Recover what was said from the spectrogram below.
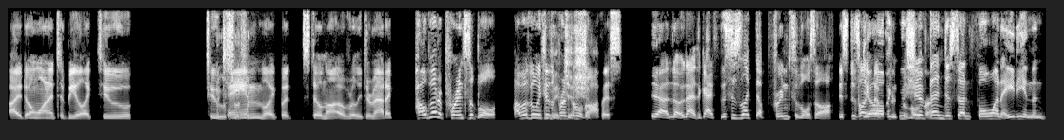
I don't want it to be like too, too tame, like, but still not overly dramatic. How about a principal? How about going to the principal's office? Yeah, no, guys, guys, this is like the principal's office. This is like Yo, the principal's should have then just done full 180 and then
